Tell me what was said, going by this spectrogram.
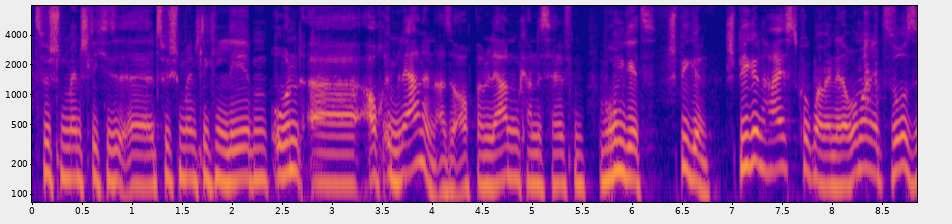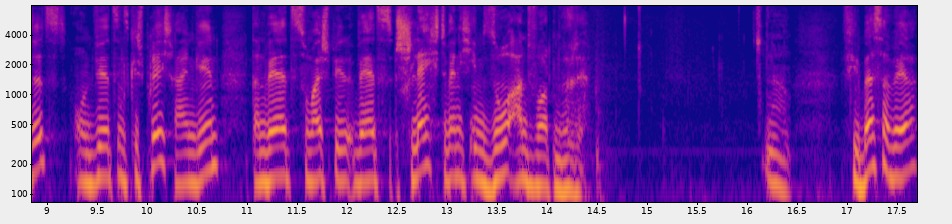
zwischenmenschliche, äh, zwischenmenschlichen Leben und äh, auch im Lernen. Also auch beim Lernen kann es helfen. Worum geht's? Spiegeln. Spiegeln heißt, guck mal, wenn der Roman jetzt so sitzt und wir jetzt ins Gespräch reingehen, dann wäre jetzt zum Beispiel jetzt schlecht, wenn ich ihm so antworten würde. Ja. Viel besser wäre,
